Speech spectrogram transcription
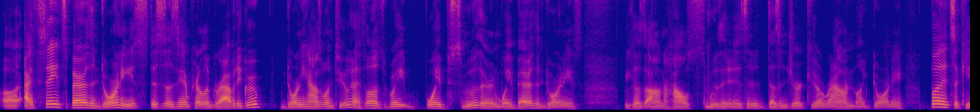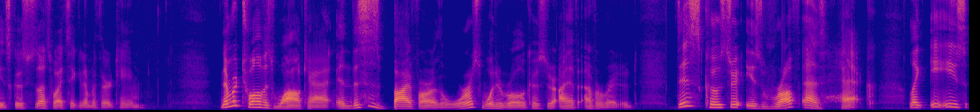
Uh, I'd say it's better than Dorney's. This is a Zamperla Gravity Group. Dorney has one too. I thought it was way way smoother and way better than Dorney's because on how smooth it is and it doesn't jerk you around like Dorney. But it's a kid's coaster, so that's why I take number 13. Number 12 is Wildcat, and this is by far the worst wooden roller coaster I have ever ridden. This coaster is rough as heck. Like, it is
